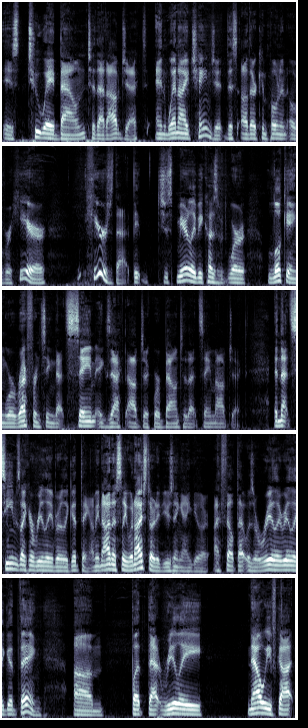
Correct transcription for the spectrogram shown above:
is two way bound to that object. And when I change it, this other component over here hears that just merely because we're looking, we're referencing that same exact object. We're bound to that same object. And that seems like a really, really good thing. I mean, honestly, when I started using Angular, I felt that was a really, really good thing. Um, but that really, now we've got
